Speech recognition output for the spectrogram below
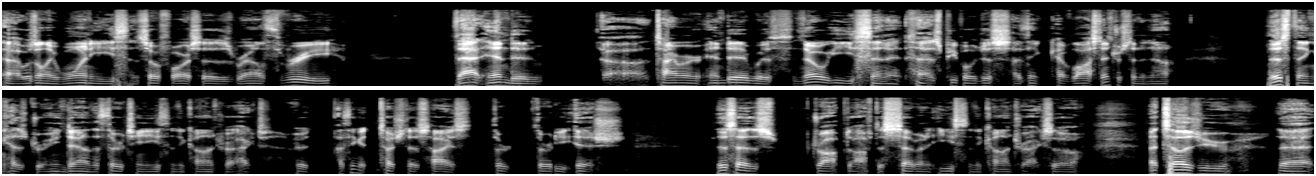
uh, was only one ETH, and so far it says round three. That ended uh, timer ended with no ETH in it, as people just, I think, have lost interest in it now. This thing has drained down to 13 ETH in the contract. It, I think it touched as high as 30-ish. This has dropped off to 7 ETH in the contract, so that tells you that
